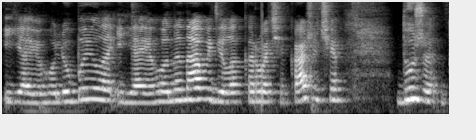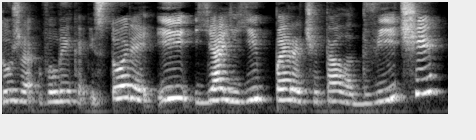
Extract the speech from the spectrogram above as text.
і я його любила, і я його ненавиділа. Коротше кажучи, дуже дуже велика історія, і я її перечитала двічі.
